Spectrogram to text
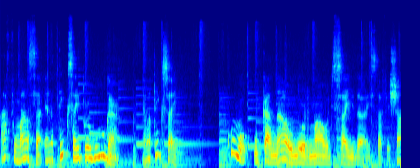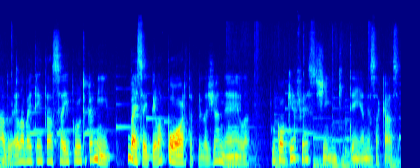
a fumaça ela tem que sair por algum lugar. Ela tem que sair. Como o canal normal de saída está fechado, ela vai tentar sair por outro caminho. Vai sair pela porta, pela janela, por qualquer festinha que tenha nessa casa.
